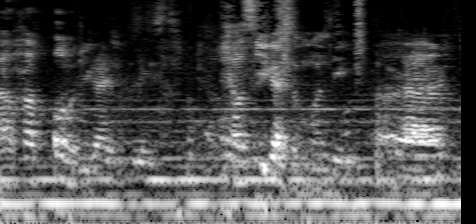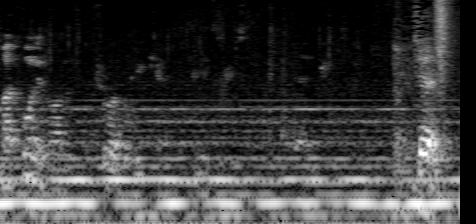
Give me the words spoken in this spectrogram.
I'll have all of you guys replaced. And I'll see you guys on Monday. Uh, my phone is on throughout the weekend. Cheers.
